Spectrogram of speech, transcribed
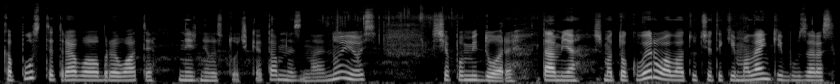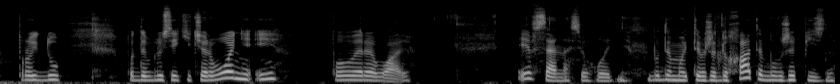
Капусти треба обривати нижні листочки, а там не знаю. Ну і ось ще помідори. Там я шматок вирвала, тут ще такий маленький був. Зараз пройду, подивлюсь, які червоні, і повириваю. І все на сьогодні. Будемо йти вже до хати, бо вже пізно.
